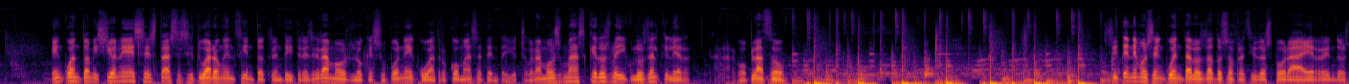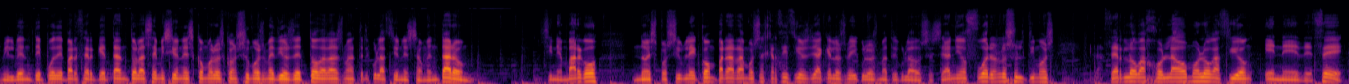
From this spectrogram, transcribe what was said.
En cuanto a emisiones, estas se situaron en 133 gramos, lo que supone 4,78 gramos más que los vehículos de alquiler a largo plazo. Si tenemos en cuenta los datos ofrecidos por AR en 2020, puede parecer que tanto las emisiones como los consumos medios de todas las matriculaciones aumentaron. Sin embargo, no es posible comparar ambos ejercicios ya que los vehículos matriculados ese año fueron los últimos hacerlo bajo la homologación NEDC.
